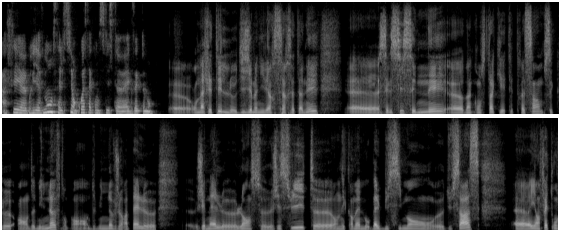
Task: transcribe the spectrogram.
assez brièvement celle-ci, en quoi ça consiste exactement? On a fêté le dixième anniversaire cette année. Celle-ci, c'est né d'un constat qui était très simple, c'est que en 2009, donc en 2009, je rappelle, Gmail lance G Suite, on est quand même au balbutiement du SaaS. et en fait, on,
